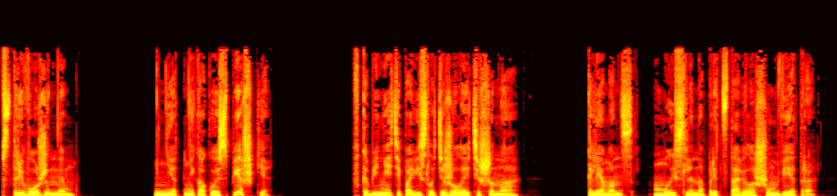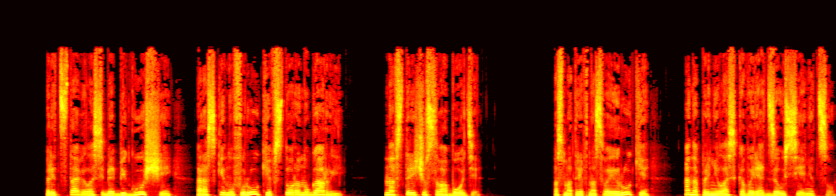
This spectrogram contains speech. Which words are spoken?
встревоженным. Нет никакой спешки. В кабинете повисла тяжелая тишина. Клеманс мысленно представила шум ветра. Представила себя бегущей, раскинув руки в сторону горы, навстречу свободе. Посмотрев на свои руки, она принялась ковырять заусеницу.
